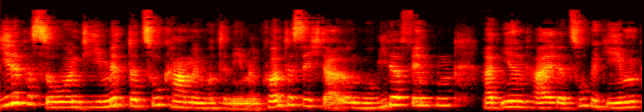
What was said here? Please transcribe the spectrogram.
jede Person, die mit dazu kam im Unternehmen, konnte sich da irgendwo wiederfinden, hat ihren Teil dazugegeben.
